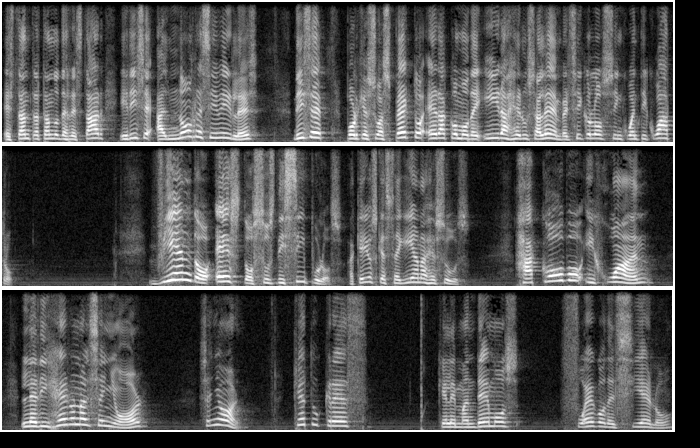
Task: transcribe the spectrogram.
están tratando de restar. Y dice, al no recibirles, dice, porque su aspecto era como de ir a Jerusalén, versículo 54. Viendo esto, sus discípulos, aquellos que seguían a Jesús, Jacobo y Juan, le dijeron al Señor, Señor, ¿qué tú crees que le mandemos fuego del cielo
